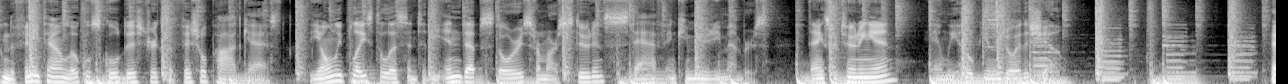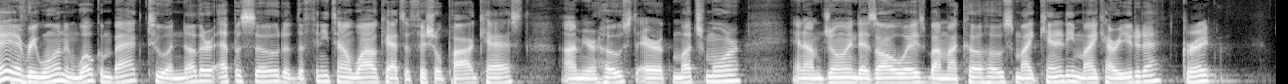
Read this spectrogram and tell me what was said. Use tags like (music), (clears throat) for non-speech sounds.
Welcome to Finneytown Local School District's official podcast, the only place to listen to the in depth stories from our students, staff, and community members. Thanks for tuning in, and we hope you enjoy the show. Hey, everyone, and welcome back to another episode of the Finneytown Wildcats official podcast. I'm your host, Eric Muchmore, and I'm joined, as always, by my co host, Mike Kennedy. Mike, how are you today? Great.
